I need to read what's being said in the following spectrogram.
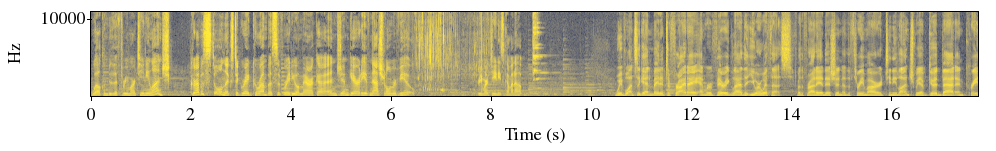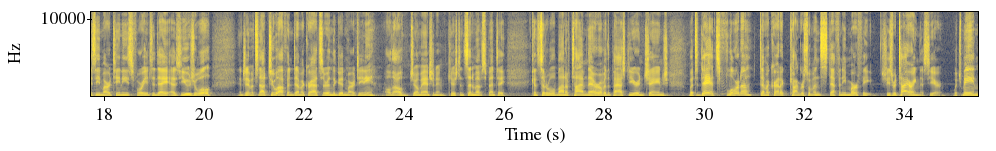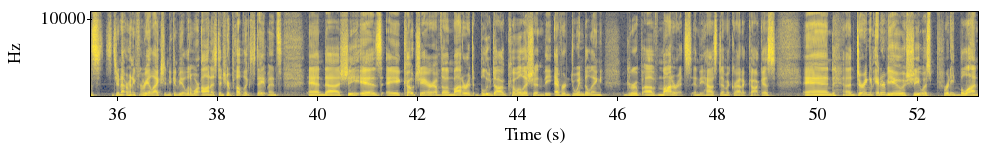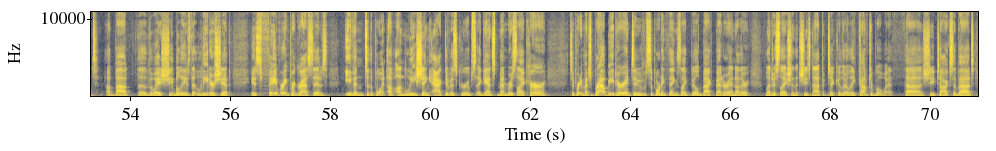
Welcome to the Three Martini Lunch. Grab a stool next to Greg Corombos of Radio America and Jim Geraghty of National Review. Three martinis coming up. We've once again made it to Friday, and we're very glad that you are with us for the Friday edition of the Three Martini Lunch. We have good, bad, and crazy martinis for you today, as usual. And Jim, it's not too often Democrats are in the good martini, although Joe Manchin and Kyrsten Sinema have spent a considerable amount of time there over the past year and change. But today it's Florida Democratic Congresswoman Stephanie Murphy. She's retiring this year, which means since you're not running for reelection, you can be a little more honest in your public statements. And uh, she is a co chair of the moderate Blue Dog Coalition, the ever dwindling group of moderates in the House Democratic Caucus. And uh, during an interview, she was pretty blunt about the, the way she believes that leadership is favoring progressives, even to the point of unleashing activist groups against members like her to pretty much browbeat her into supporting things like Build Back Better and other legislation that she's not particularly comfortable with. Uh, she talks about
